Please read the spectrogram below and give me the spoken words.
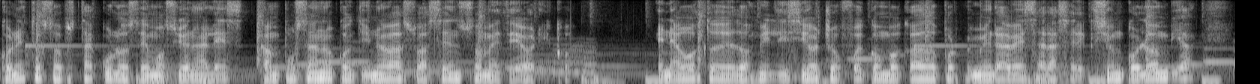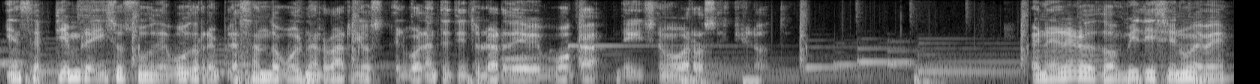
Con estos obstáculos emocionales, Campuzano continuaba su ascenso meteórico. En agosto de 2018 fue convocado por primera vez a la selección Colombia y en septiembre hizo su debut reemplazando a Barrios, el volante titular de Boca de Guillermo Barros Esqueloto. En enero de 2019,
